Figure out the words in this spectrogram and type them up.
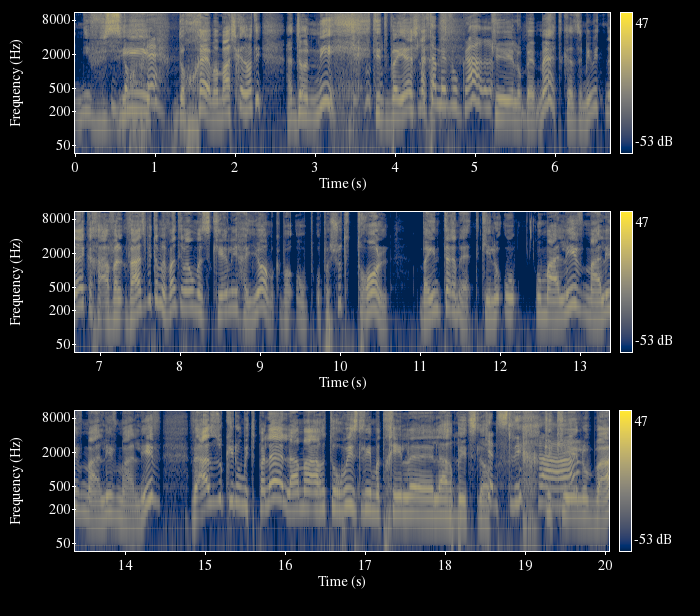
נבזי, דוחה. ממש כזה, אמרתי, אדוני, תתבייש לך. אתה מבוגר. כאילו, באמת, כזה, מי מתנהג ככה? אבל, ואז פתאום הבנתי מה הוא מזכיר לי היום. כלומר, הוא, הוא פשוט טרול באינטרנט. כאילו, הוא, הוא מעליב, מעליב, מעליב, מעליב, ואז הוא כאילו מתפלא למה ארתור ויזלי מתחיל אה, להרביץ לו. כן, סליחה. כי כאילו, מה?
